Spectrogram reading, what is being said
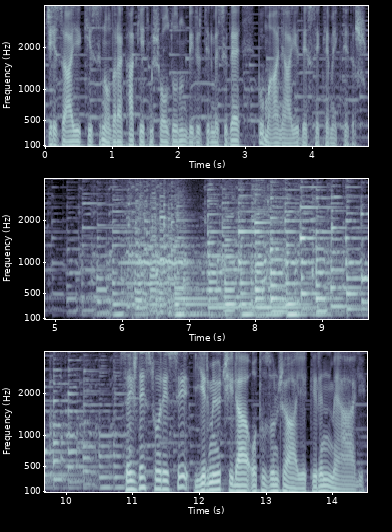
cezayı kesin olarak hak etmiş olduğunun belirtilmesi de bu manayı desteklemektedir. Secde Suresi 23 ila 30. ayetlerin meali.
